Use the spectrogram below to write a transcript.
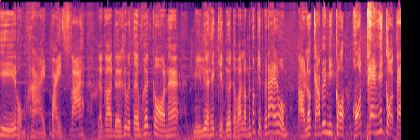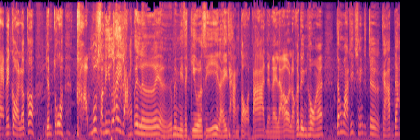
ทีนะผมหายไปซะ แล้วก็เดินขึ้นไปเติมเพื่อนก่อนฮะ มีเลือดให้เก็บด้วยแต่ว่าเราไม่ต้องเก็บก็ได้นะผมเอาแล้วการไม่มีเกาะขอแทงให้เกาะแตกไปก่อน แล้วก็เตรียมตัวขามุสลิไล่หลังไปเลยเออไม่มีสกิลละสิไรทางต่อต้านยังไงแล้ว เราก็ดึงธงฮะจังหวะที่เชงจะเจอกับกราฟได้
